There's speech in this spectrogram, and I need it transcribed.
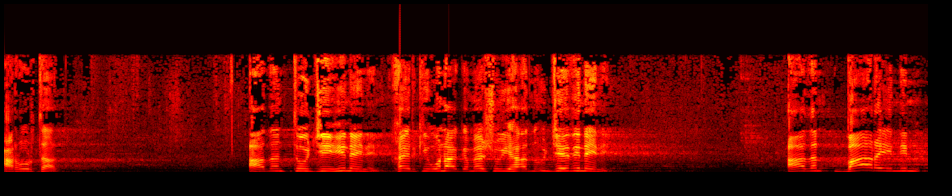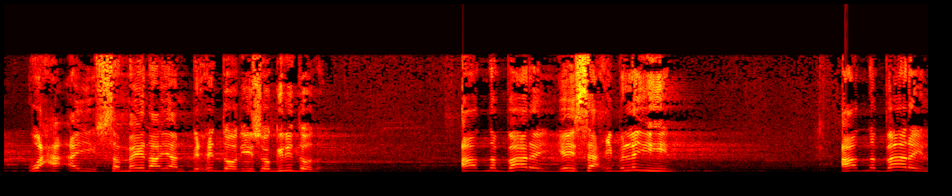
carruurtaada aadan tawjiihinaynin khayrkii wanaagga meeshuu yahay aadan u jeedinaynin aadan baaraynin waxa ay samaynayaan bixidooda iyo soo gelidooda aadna baarayn yay saaxiiba la yihiin aadna baarayn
